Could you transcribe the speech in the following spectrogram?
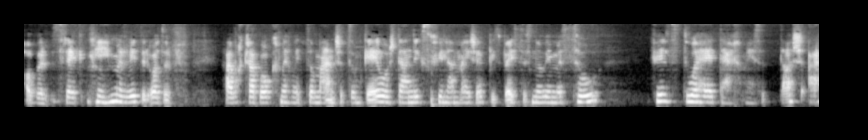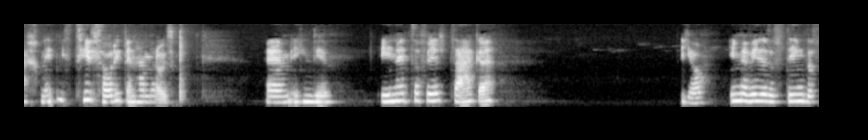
Aber es regt mich immer wieder, oder einfach keinen Bock, mich mit so Menschen zu umgehen, die ständig das Gefühl haben, man ist etwas Besseres, nur weil man so viel zu tun hat, denke ich mir das ist echt nicht mein Ziel, sorry, dann haben wir uns ähm, irgendwie eh nicht so viel zu sagen. Ja, immer wieder das Ding, dass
